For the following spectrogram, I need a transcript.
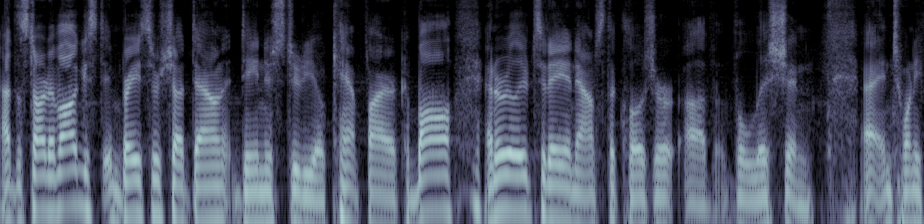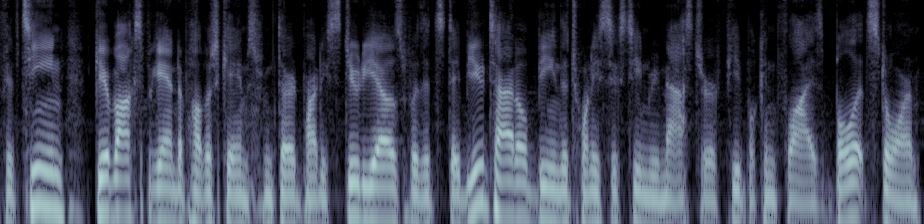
At the start of August, Embracer shut down Danish studio Campfire Cabal, and earlier today announced the closure of Volition. Uh, in 2015, Gearbox began to publish games from third party studios, with its debut title being the 2016 remaster of People Can Fly's Bulletstorm.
